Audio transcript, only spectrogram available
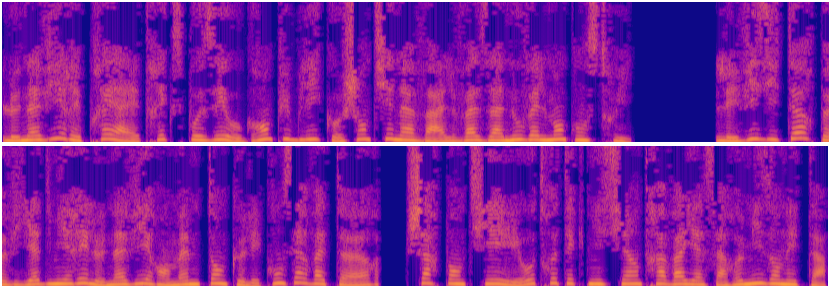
le navire est prêt à être exposé au grand public au chantier naval Vasa nouvellement construit. Les visiteurs peuvent y admirer le navire en même temps que les conservateurs, charpentiers et autres techniciens travaillent à sa remise en état.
